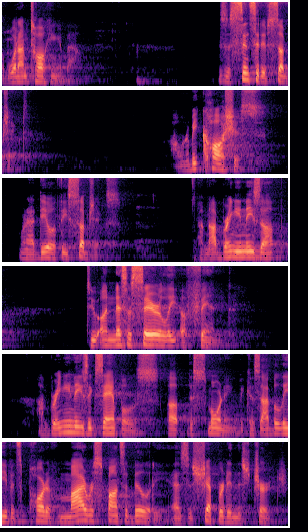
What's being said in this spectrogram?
of what I'm talking about. This is a sensitive subject. I want to be cautious when I deal with these subjects. I'm not bringing these up to unnecessarily offend. I'm bringing these examples up this morning because I believe it's part of my responsibility as a shepherd in this church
